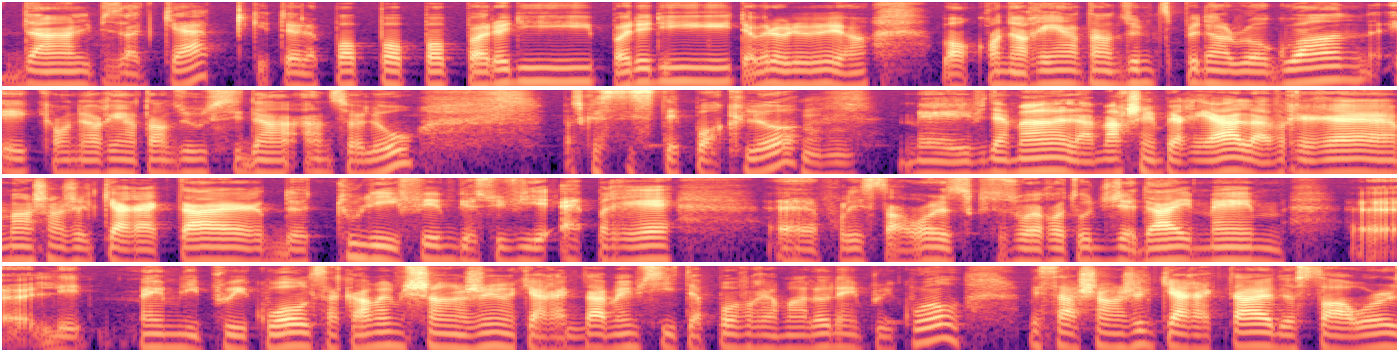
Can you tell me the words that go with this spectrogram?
dans l'épisode 4, qui était le pop pop pop parody, parody, hein. bon, qu'on a réentendu un petit peu dans Rogue One et qu'on a réentendu aussi dans Han Solo. Parce que c'est cette époque-là. Mhm. Mais évidemment, la marche impériale a vraiment changé le caractère de tous les films ont suivi après euh, pour les Star Wars, que ce soit Retour du Jedi, même euh, les, même les prequels, ça a quand même changé un caractère, même s'il n'était pas vraiment là dans les prequels, mais ça a changé le caractère de Star Wars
